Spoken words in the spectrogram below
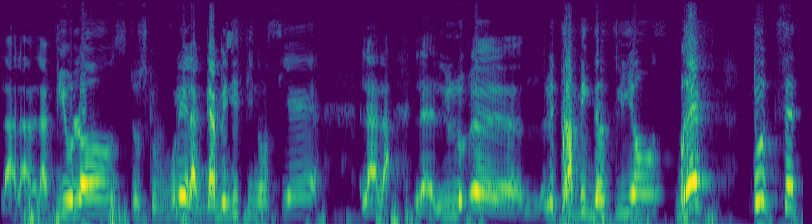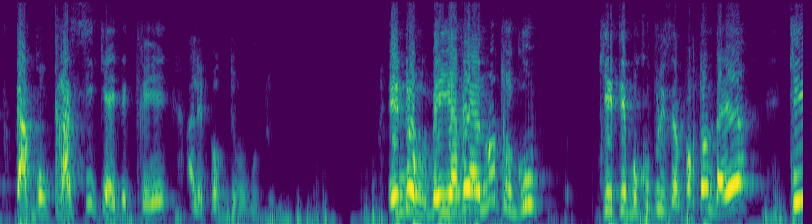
la, violence, tout ce que vous voulez, la gabegie financière, euh, le trafic d'influence. Bref, toute cette cacocratie qui a été créée à l'époque de Mobutu. Et donc, mais il y avait un autre groupe qui était beaucoup plus important d'ailleurs, qui,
